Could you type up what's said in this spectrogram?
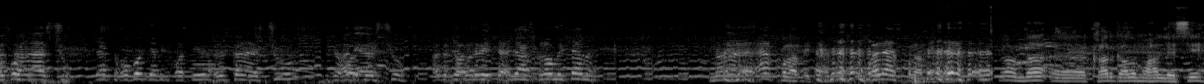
Özkan Erçum. Özkan Erçum. Hadi Erçum. Hadi Fatih Bey'den. No, no, ez Şu anda e, Kargalı Mahallesi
